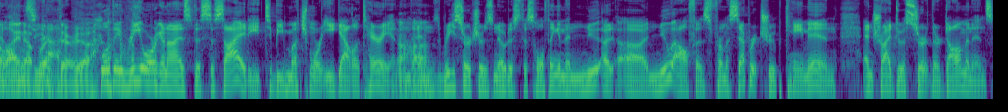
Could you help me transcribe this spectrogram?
females. lineup right there, yeah. well, they reorganized the society to be much more egalitarian, and- Uh-huh. and researchers noticed this whole thing. And then new uh, uh, new alphas from a separate troop came in and tried to assert their dominance,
